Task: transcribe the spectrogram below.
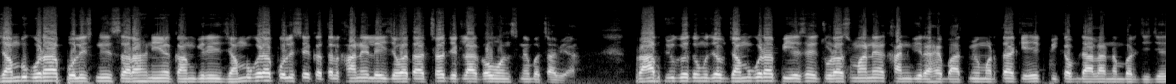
જાંબુગોડા પોલીસની સરાહનીય કામગીરી જાંબુગોડા પોલીસે કતલખાને લઈ જવાતા છ જેટલા ગૌવંશને બચાવ્યા. પ્રાપ્ત વિગતો મુજબ જાંબુગોડા પીએસઆઈ ચુડાસમાને ખાનગી રાહે બાતમી મળતા કે એક પિકઅપ ડાલા નંબર જીજે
